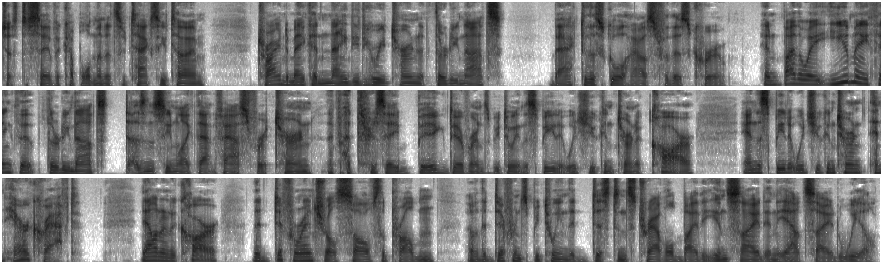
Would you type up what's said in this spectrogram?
just to save a couple of minutes of taxi time. Trying to make a 90 degree turn at 30 knots back to the schoolhouse for this crew. And by the way, you may think that 30 knots doesn't seem like that fast for a turn, but there's a big difference between the speed at which you can turn a car and the speed at which you can turn an aircraft. Now, in a car, the differential solves the problem of the difference between the distance traveled by the inside and the outside wheel.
